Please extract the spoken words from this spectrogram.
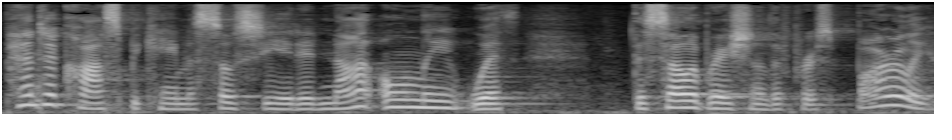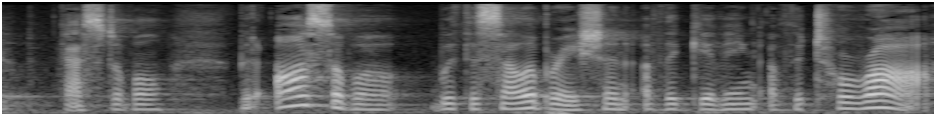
Pentecost became associated not only with the celebration of the first barley festival, but also with the celebration of the giving of the Torah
